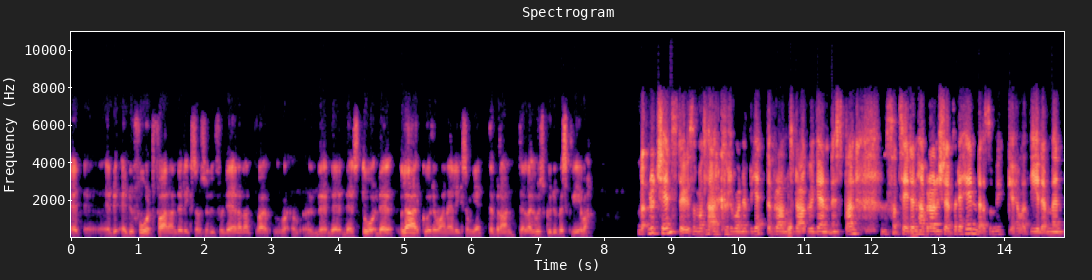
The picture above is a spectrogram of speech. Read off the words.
är, du, är du fortfarande liksom så du funderar att va, va, det, det, det, stå, det, lärkurvan är liksom jättebrant eller hur skulle du beskriva? nu känns det ju som att lärkurvan är jättebrant dagligen nästan, så att säga den här branschen, för det händer så mycket hela tiden. Men,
